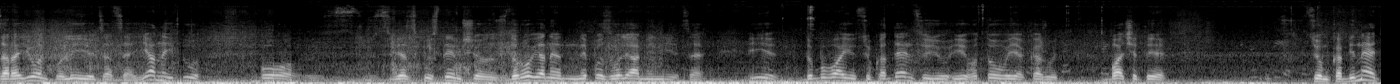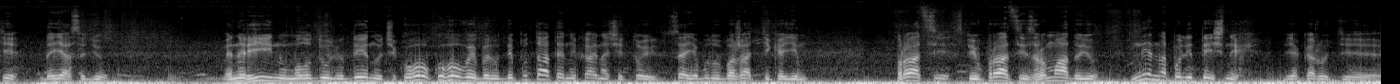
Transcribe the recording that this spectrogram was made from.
за район, боліють за це. Я не йду по зв'язку з тим, що здоров'я не, не дозволяє мені це. І добуваю цю каденцію і готовий, як кажуть, бачити в цьому кабінеті, де я сидю, енергійну, молоду людину, чи кого, кого виберуть депутати, нехай значить, той, це я буду бажати тільки їм праці, співпраці з громадою, не на політичних, як кажуть, е,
